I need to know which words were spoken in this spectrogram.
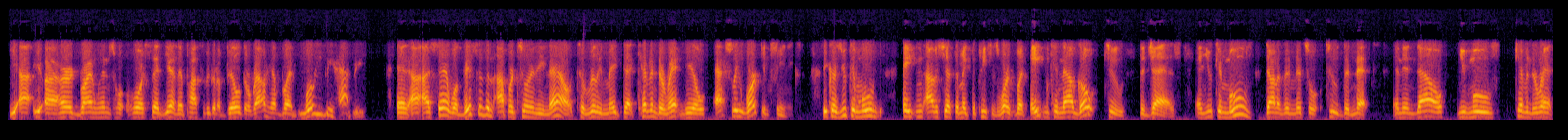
Yeah, I, I heard Brian Windhorst said, yeah, they're possibly going to build around him, but will he be happy? And I, I said, well, this is an opportunity now to really make that Kevin Durant deal actually work in Phoenix because you can move Ayton. Obviously, you have to make the pieces work, but Ayton can now go to the Jazz, and you can move Donovan Mitchell to the Nets, and then now you move Kevin Durant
